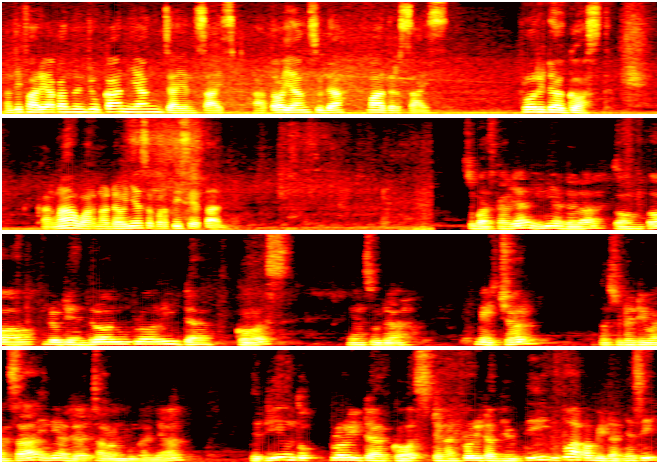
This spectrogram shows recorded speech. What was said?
Nanti Fari akan tunjukkan yang giant size atau yang sudah mother size. Florida Ghost karena warna daunnya seperti setan. Sobat sekalian, ini adalah contoh Philodendron Florida Ghost yang sudah mature atau sudah dewasa. Ini ada calon bunganya. Jadi untuk Florida Ghost dengan Florida Beauty itu apa bedanya sih?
